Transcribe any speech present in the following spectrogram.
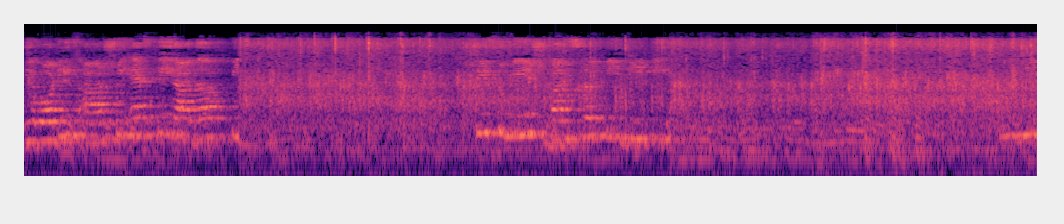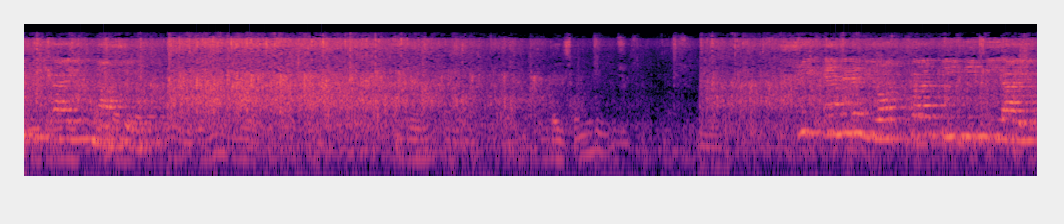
The awardees are Shri S.K. Yadav, P. Shri Sumesh Bansal, PDP. Shri N L Yogkar PDPIU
